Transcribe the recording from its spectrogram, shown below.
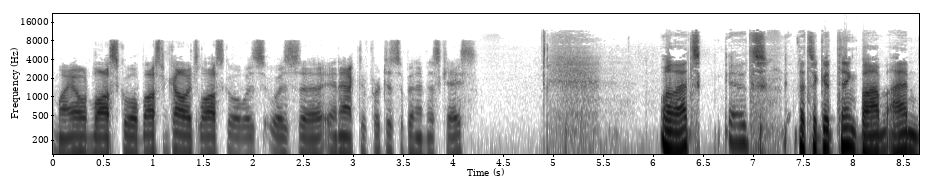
my own law school, Boston College Law School, was was uh, an active participant in this case. Well, that's that's that's a good thing, Bob. I'm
